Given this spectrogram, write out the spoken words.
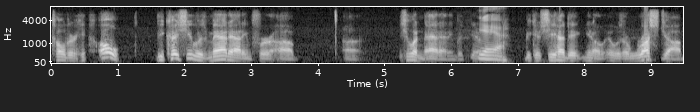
told her he oh because she was mad at him for uh, uh, she wasn't mad at him, but you know Yeah, yeah. because she had to you know it was a rush job,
